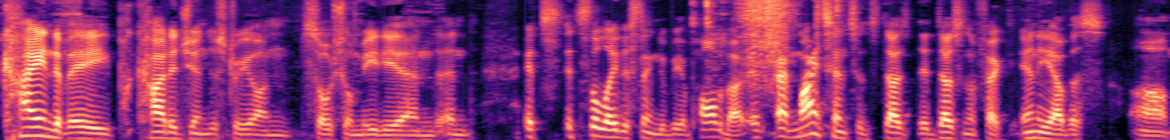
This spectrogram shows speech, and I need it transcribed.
kind of a cottage industry on social media, and and it's it's the latest thing to be appalled about. In my sense, it does it doesn't affect any of us um,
